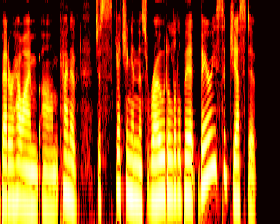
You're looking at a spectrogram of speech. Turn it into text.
better how I'm um, kind of just sketching in this road a little bit. Very suggestive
